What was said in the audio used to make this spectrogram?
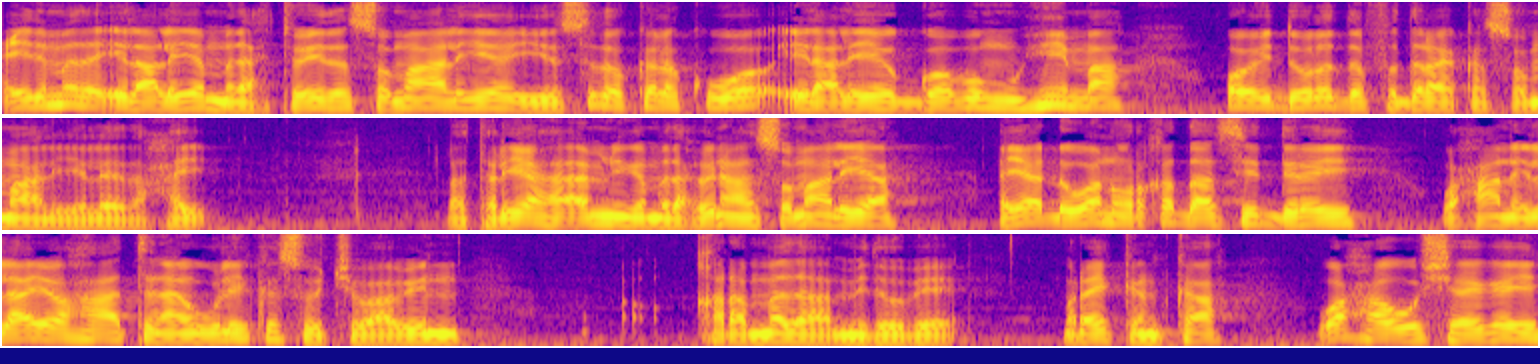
ciidamada ilaaliya madaxtooyada soomaaliya iyo sidoo kale kuwo ilaaliya goobo muhiim ah oo ay dowladda federaalk soomaaliya leedahay la taliyaha amniga madaxweynaha soomaaliya ayaa dhowaan warqadaasi diray waxaan ilaayo haatan aan weli ka soo jawaabin qaramada midoobe. Maraykanka waxa uu sheegay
